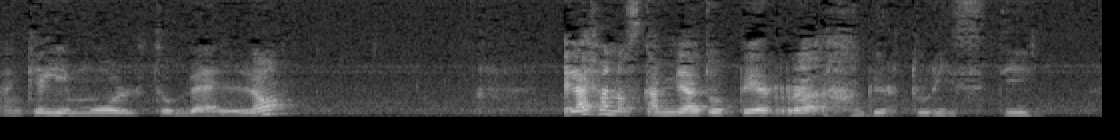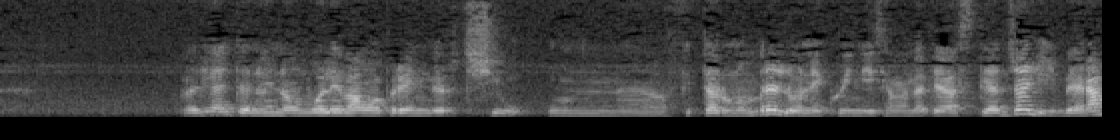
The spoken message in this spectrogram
Anche lì molto bello. E là ci hanno scambiato per, per turisti. Praticamente noi non volevamo prenderci un affittare un ombrellone quindi siamo andati alla spiaggia libera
